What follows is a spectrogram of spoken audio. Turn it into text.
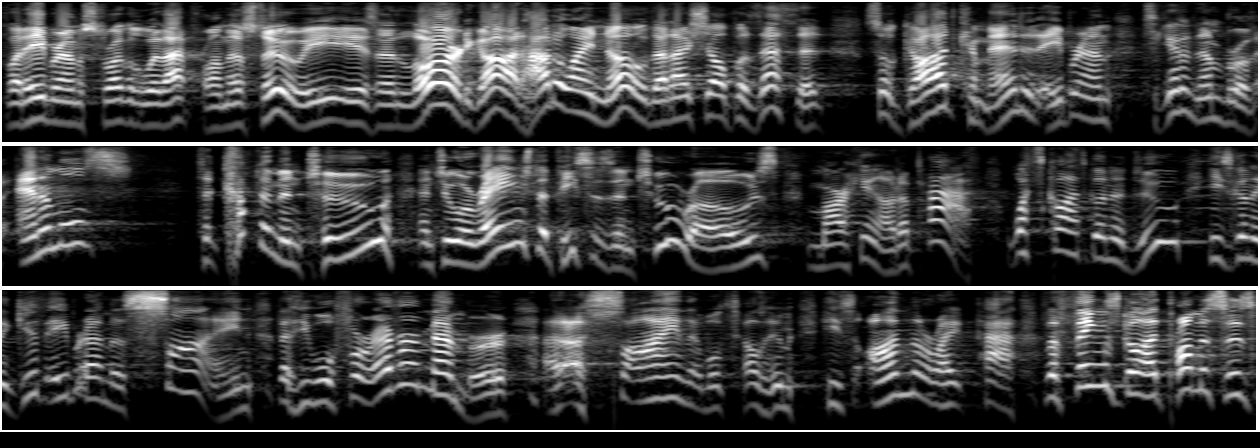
But Abraham struggled with that promise too. He, he said, Lord God, how do I know that I shall possess it? So God commanded Abraham to get a number of animals, to cut them in two, and to arrange the pieces in two rows, marking out a path. What's God going to do? He's going to give Abraham a sign that he will forever remember, a, sign that will tell him he's on the right path. The things God promises,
